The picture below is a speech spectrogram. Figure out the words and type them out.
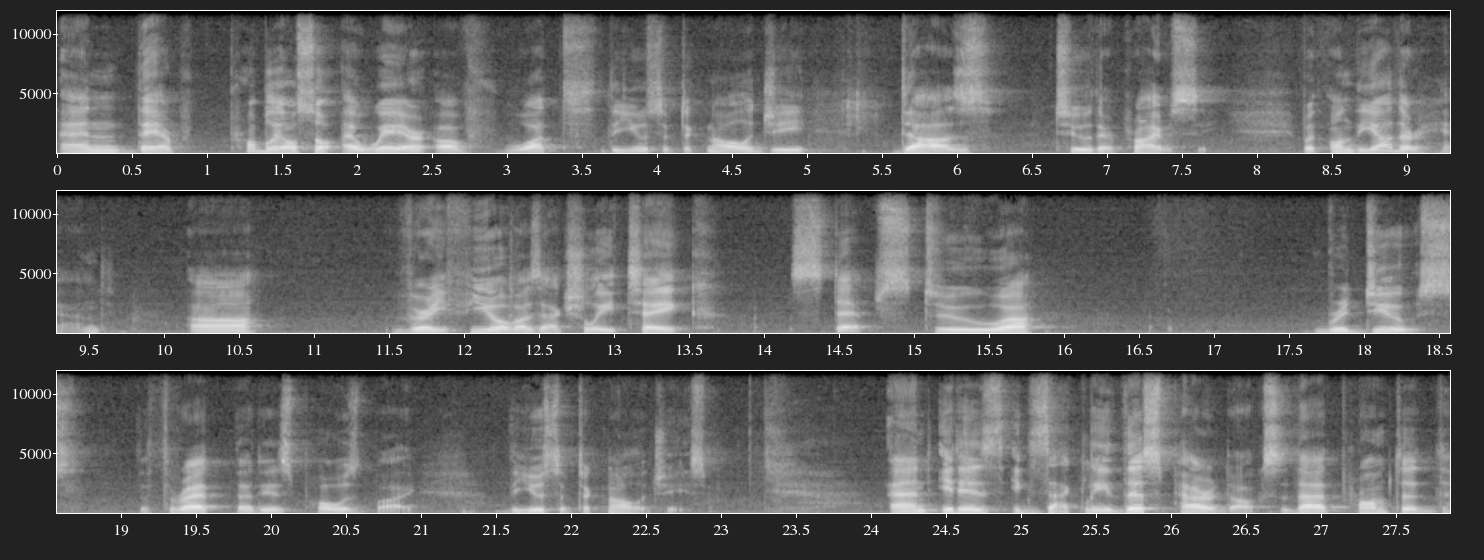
and they are probably also aware of what the use of technology does to their privacy. But on the other hand, uh, very few of us actually take steps to uh, reduce the threat that is posed by the use of technologies. And it is exactly this paradox that prompted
